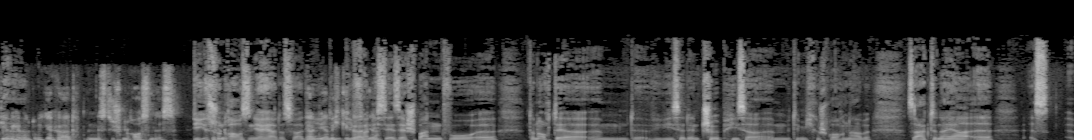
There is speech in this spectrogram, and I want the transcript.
Die habe ich aber durchgehört, wenn es die schon draußen ist. Die ist schon draußen, ja, ja. Das war die, ja, die, die, die gehört, fand ja. ich sehr, sehr spannend, wo äh, dann auch der, ähm, der, wie hieß er denn, Chip hieß er, äh, mit dem ich gesprochen habe, sagte, naja, äh, es, äh,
